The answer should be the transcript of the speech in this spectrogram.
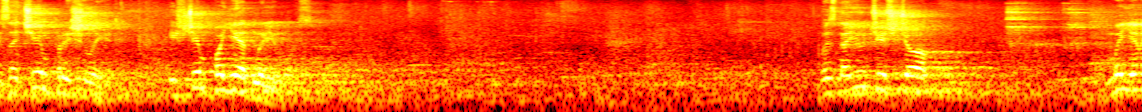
і за чим прийшли, і з чим поєднуємось. Визнаючи, що ми є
